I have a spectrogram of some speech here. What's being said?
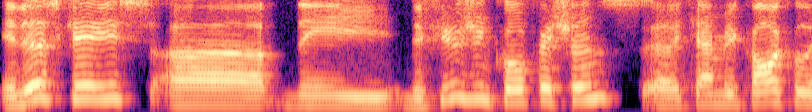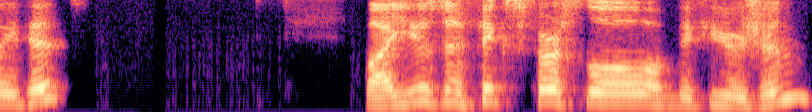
In this case, uh, the diffusion coefficients uh, can be calculated by using Fick's first law of diffusion,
